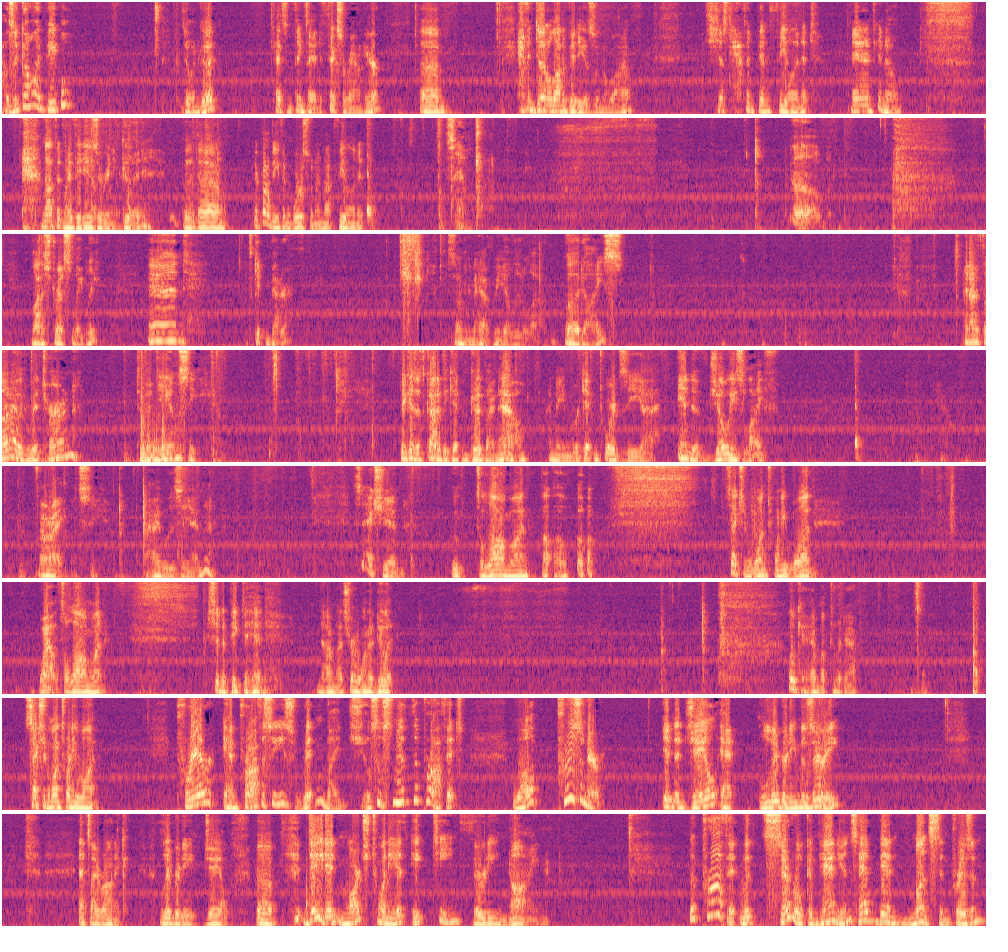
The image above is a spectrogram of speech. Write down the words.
How's it going, people? Doing good. Had some things I had to fix around here. Um, haven't done a lot of videos in a while. Just haven't been feeling it. And, you know, not that my videos are any good, but um, they're probably even worse when I'm not feeling it. So. Oh. A lot of stress lately, and it's getting better. So I'm going to have me a little uh, Bud Ice. And I thought I would return to the D&C. Because it's got to be getting good by now. I mean, we're getting towards the uh, end of Joey's life. All right, let's see. I was in section. Ooh, it's a long one. Uh oh. section 121. Wow, it's a long one. I should have peeked ahead. Now I'm not sure I want to do it. Okay, I'm up to it now. Section 121. Prayer and prophecies written by Joseph Smith the prophet while a prisoner in the jail at Liberty, Missouri. That's ironic. Liberty Jail. Uh, dated March 20th, 1839. The prophet, with several companions, had been months in prison.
